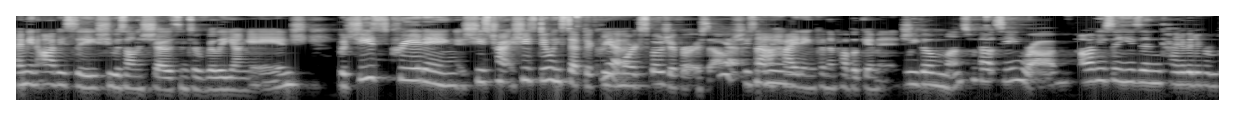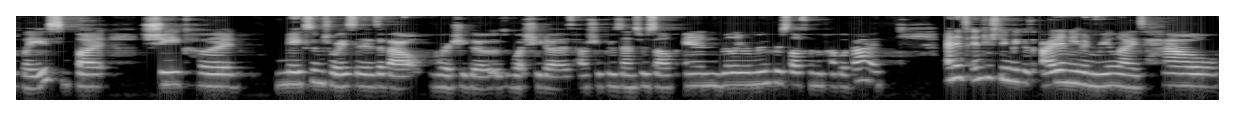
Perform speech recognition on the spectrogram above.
I mean, obviously she was on the show since a really young age, but she's creating, she's trying, she's doing stuff to create Yeah. more exposure for herself. Yeah, She's I not mean, hiding from the public image. We go months without seeing Rob. Obviously, he's in kind of a different place, but she could make some choices about where she goes, what she does, how she presents herself, and really remove herself from the public eye. And it's interesting because I didn't even realize how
